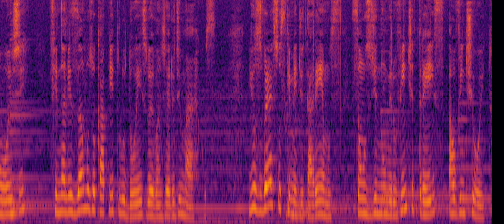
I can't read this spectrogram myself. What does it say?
Hoje finalizamos o capítulo 2 do Evangelho de Marcos e os versos que meditaremos são os de número 23 ao 28.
